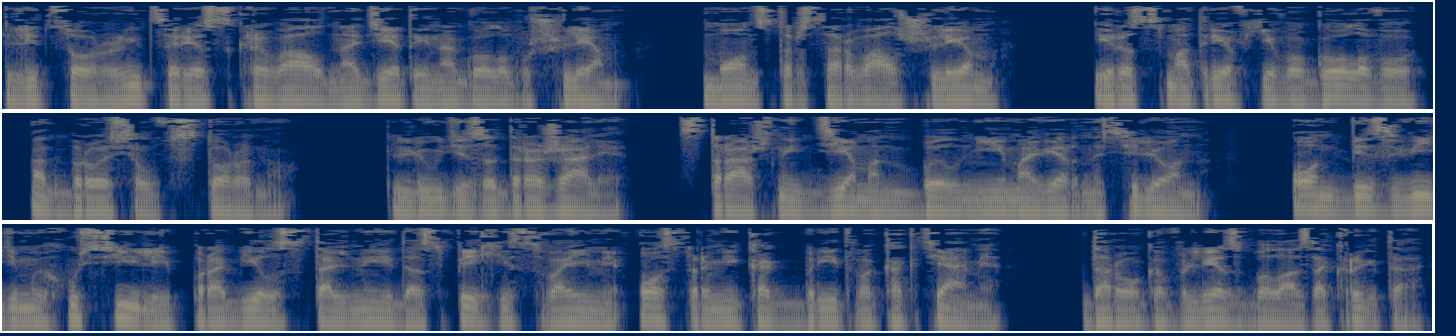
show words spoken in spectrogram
Лицо рыцаря скрывал надетый на голову шлем. Монстр сорвал шлем и, рассмотрев его голову, отбросил в сторону. Люди задрожали. Страшный демон был неимоверно силен. Он без видимых усилий пробил стальные доспехи своими острыми, как бритва, когтями. Дорога в лес была закрыта.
